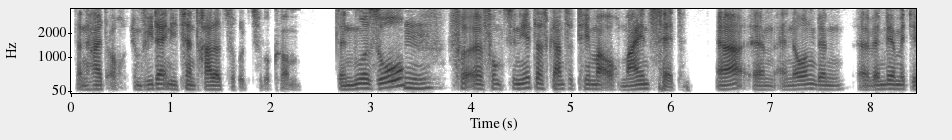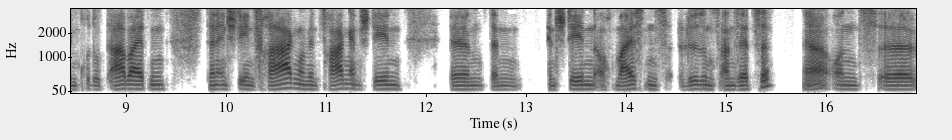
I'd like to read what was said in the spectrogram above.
dann halt auch wieder in die Zentrale zurückzubekommen. Denn nur so mhm. äh, funktioniert das ganze Thema auch Mindset ja, ähm, Erneuerung, denn äh, wenn wir mit dem Produkt arbeiten, dann entstehen Fragen und wenn Fragen entstehen, ähm, dann entstehen auch meistens Lösungsansätze. Ja, und äh,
